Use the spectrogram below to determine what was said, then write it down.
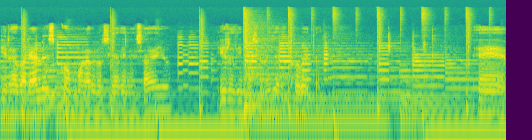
y las variables como la velocidad del ensayo y las dimensiones de las probetas. Eh,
